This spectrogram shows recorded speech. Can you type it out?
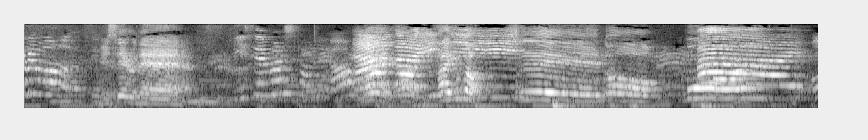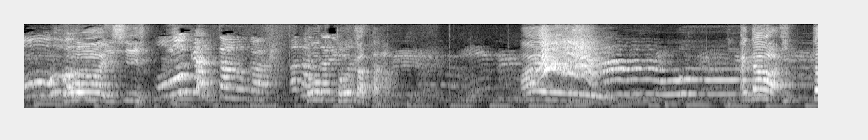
れは。見せるね。見せましたね。あはいはいはい行くぞせーの。ボー。おお石。井重かったのが当たり遠ました遠かったな。はい。あいった。いった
